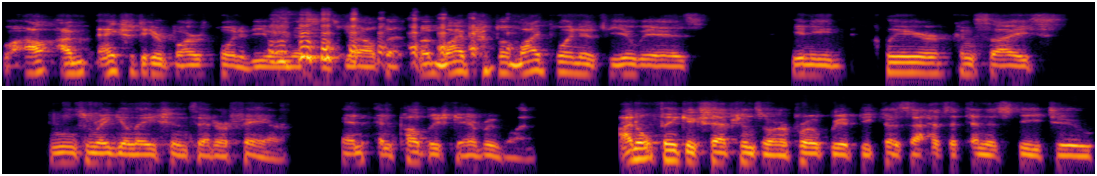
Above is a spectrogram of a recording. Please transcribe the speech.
Well, i am anxious to hear Barb's point of view on this as well, but but my but my point of view is you need clear, concise rules and regulations that are fair and, and published to everyone. I don't think exceptions are appropriate because that has a tendency to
